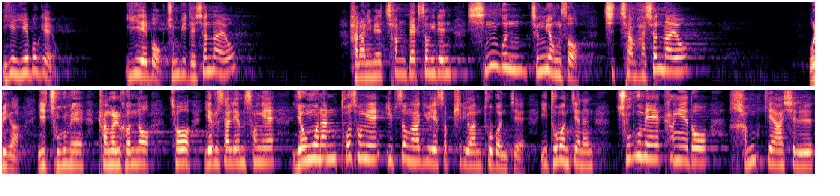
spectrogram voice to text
이게 예복이에요. 이 예복 준비되셨나요? 하나님의 참 백성이 된 신분 증명서 지참하셨나요? 우리가 이 죽음의 강을 건너 저 예루살렘 성의 영원한 도성에 입성하기 위해서 필요한 두 번째, 이 두 번째는 죽음의 강에도 함께 하실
